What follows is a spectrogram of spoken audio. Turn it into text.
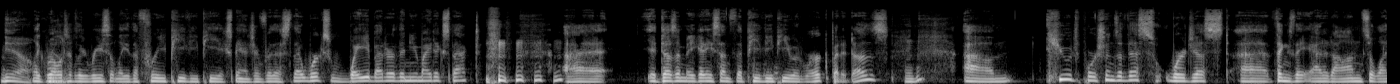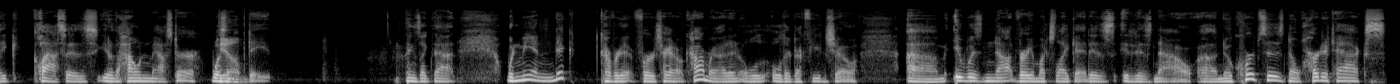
Yeah, like yeah. relatively recently the free pvp expansion for this. That works way better than you might expect. Uh it doesn't make any sense that pvp would work but it does. Um huge portions of this were just uh things they added on. So like classes you know the hound master was Yeah. an update. Things like that. When me and Nick covered it for checking out Comrade, an old older Duck Feed show, um, it was not very much like it is it is now. Uh, no corpses, no heart attacks.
